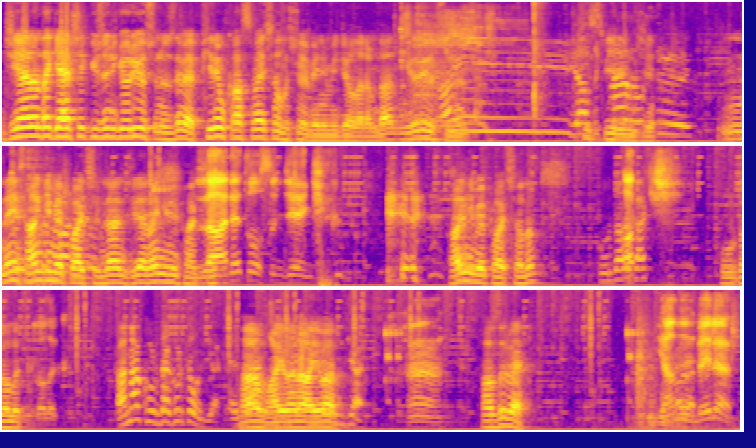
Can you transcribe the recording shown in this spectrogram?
Cihan'ın da gerçek yüzünü görüyorsunuz değil mi? Prim kasmaya çalışıyor benim videolarımdan. Ay Görüyorsunuz. yazıklar birinci. olsun. Neyse hangi map'i açayım lan Cihan hangi map'i açayım? Lanet olsun Cenk. Hangi map'i açalım? Kurdalık At. aç. Hurdalık. Ama kurda kurt olacak. Emre Tamam, abi, hayvana kurda hayvan. olacak. Ha. Hazır ver. Yalnız Evet. beyler.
